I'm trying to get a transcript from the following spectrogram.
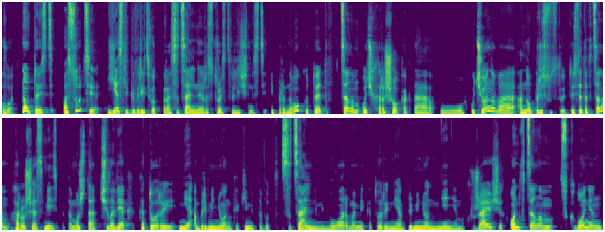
Вот. Ну, то есть, по сути, если говорить вот про социальные расстройства личности и про науку, то это в целом очень хорошо, когда у ученого оно присутствует. То есть это в целом хорошая смесь, потому что человек, который не обременен какими-то вот социальными нормами, который не обременен мнением окружающих, он в целом склонен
